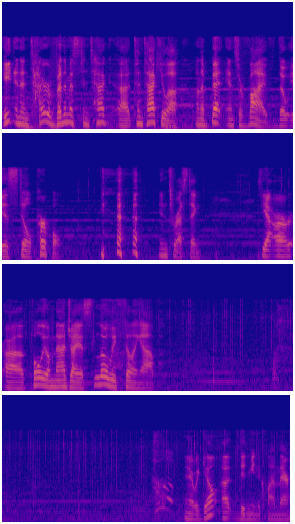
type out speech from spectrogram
Ate an entire venomous tentac- uh, tentacula on a bet and survived, though is still purple. Interesting. So yeah, our uh, folio magi is slowly filling up. There we go. Uh, didn't mean to climb there.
